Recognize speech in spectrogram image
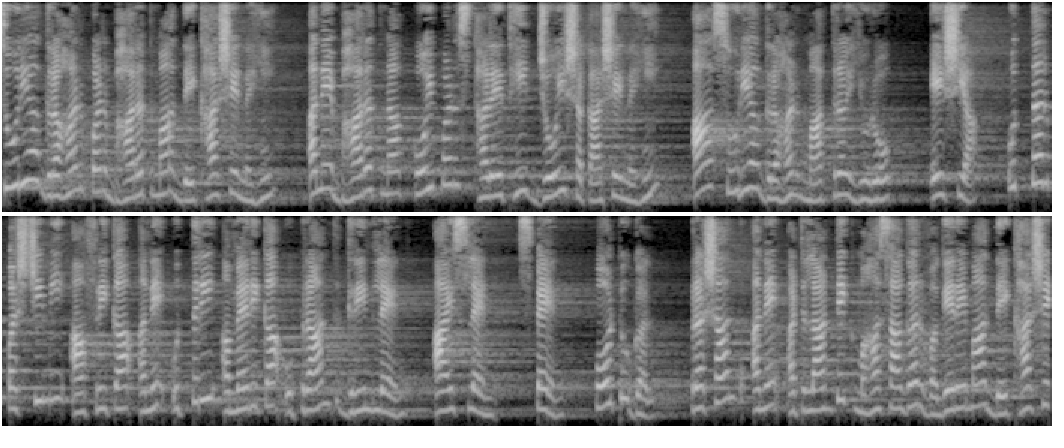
સૂર્ય ગ્રહણ પણ ભારતમાં દેખાશે નહીં અને ભારતના કોઈ પણ સ્થળેથી જોઈ શકાશે નહીં. આ સૂર્ય ગ્રહણ માત્ર યુરોપ, એશિયા, ઉત્તર પશ્ચિમી આફ્રિકા અને ઉત્તરી અમેરિકા ઉપરાંત ગ્રીનલેન્ડ, આઇસલેન્ડ, સ્પેન, પોર્ટુગલ, પ્રશાંત અને એટલાન્ટિક મહાસાગર વગેરેમાં દેખાશે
